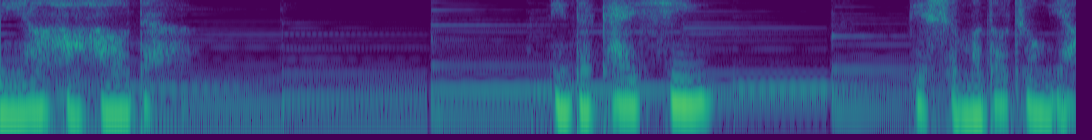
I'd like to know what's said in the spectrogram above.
你要好好的，你的开心比什么都重要。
